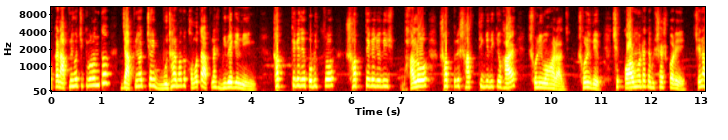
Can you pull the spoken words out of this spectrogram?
কারণ আপনি হচ্ছে কি বলুন তো? যে আপনি হচ্ছে ওই বুঝার মতো ক্ষমতা আপনার বিবেকে নেই। সব থেকে যে পবিত্র সব থেকে যদি ভালো সব থেকে সাত্বিক যদি কেউ হয়, শনি মহারাজ, শনিদেব, সে কর্মটাকে বিশ্বাস করে। সে না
